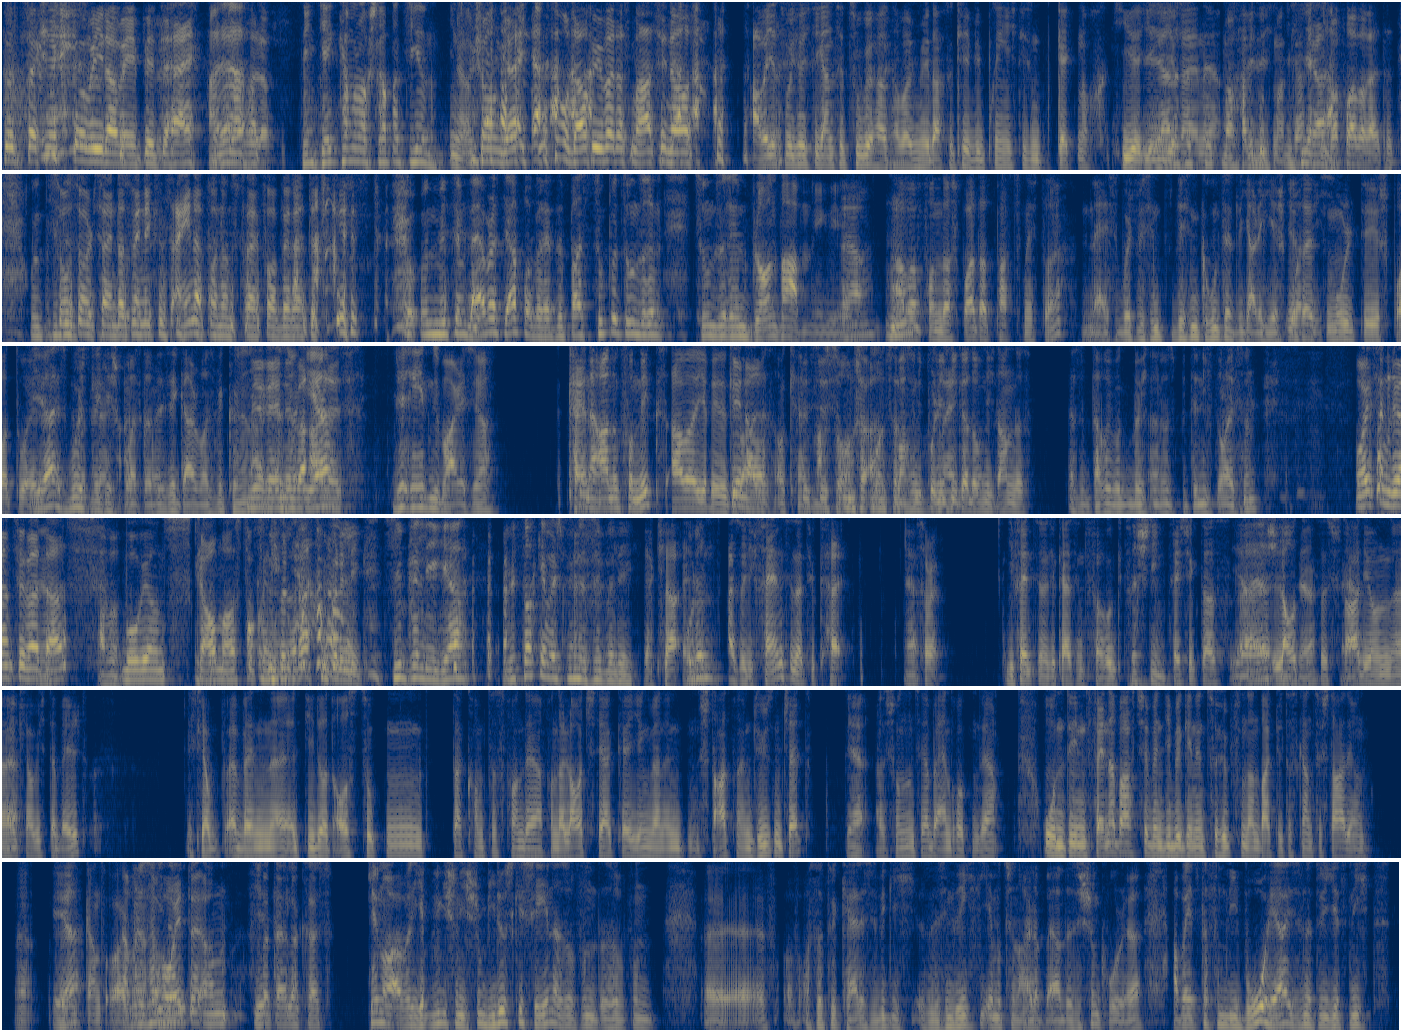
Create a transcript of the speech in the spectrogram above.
Tut euch nicht so wieder weh, bitte. Hey. Ah, ja, Den Gag kann man auch strapazieren. Schon, gell? Und auch über das Maß hinaus. Aber jetzt, wo ich euch die ganze Zeit zugehört habe, habe ich mir gedacht, okay, wie bringe ich diesen Gag noch hier irgendwie das hast rein? du gut gemacht, Habe ich gut gemacht, ich. ja? Ja. Ich war vorbereitet. Und, So soll es sein, dass wenigstens einer von uns drei vorbereitet ist. und mit dem Leiber hast du auch vorbereitet. Das passt super zu unseren, zu unseren blauen Waben irgendwie. Ja. oder? Aber von der Sportart passt es nicht, oder? Nein, ist wurscht. Wir sind, wir sind grundsätzlich alle hier Ihr sportlich. seid Multisportduell. Ja, ist wurscht, welche alles Sportart. Das ist egal was. Wir können Wir alle. reden Also über er- alles. Wir reden über alles, ja. Keine Ahnung von nix, aber ihr redet über Genau. alles. Okay. Das Machst ist unser? Ansatz. Machen die Politiker doch nicht anders. Also darüber möchten wir uns bitte nicht äußern. Äußern wir uns über das, aber- wo wir uns glauben auszukennen? Super League. Super League, ja. Du willst doch gerne mal spielen in der Super League. Ja klar. Oder- Also die Fans in der Türkei. Ja. Sorry. Die Fans in der Türkei sind verrückt. Das stimmt. Besiktas, Ja, ja, äh, stimmt, lautestes ja. Stadion, Ja. äh, glaube ich, der Welt. Ich glaube, äh, wenn äh, die dort auszucken, da kommt das von der, von der Lautstärke irgendwie an den Start von einem Düsenjet. Ja. Also schon sehr beeindruckend, ja. Und in Fenerbahce, wenn die beginnen zu hüpfen, dann wackelt das ganze Stadion. Ja, das Ja? ist ganz arg. Aber das ja. hab ich- Heute am. Verteilerkreis. Genau, aber ich habe wirklich schon, schon Videos gesehen, also von, also von äh, aus der Türkei, das ist wirklich, also die sind richtig emotional dabei und das ist schon cool, ja. Aber jetzt da vom Niveau her ist es natürlich jetzt nicht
